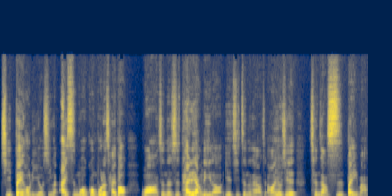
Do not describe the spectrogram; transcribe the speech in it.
其背后理由是因为艾斯莫公布了财报，哇，真的是太亮丽了，业绩真的太好，好像有些成长四倍嘛。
